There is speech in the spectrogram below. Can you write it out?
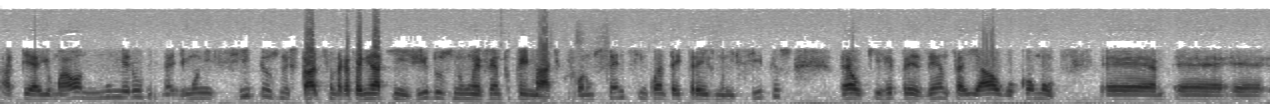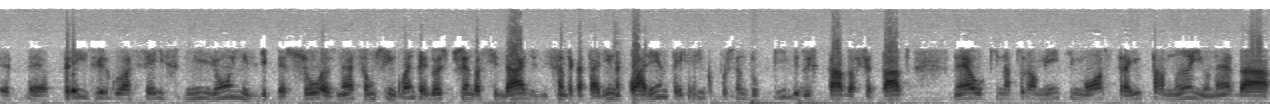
a ter aí o maior número né, de municípios no estado de Santa Catarina atingidos num evento climático. Foram 153 municípios, é, o que representa aí algo como é, é, é, 3,6 é, milhões de pessoas, né? São 52% das cidades de Santa Catarina, 45% do PIB do estado afetado, né? O que naturalmente mostra aí o tamanho, né? Da,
